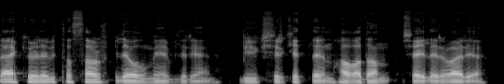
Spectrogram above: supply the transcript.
Belki öyle bir tasarruf bile olmayabilir yani. Büyük şirketlerin havadan şeyleri var ya.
